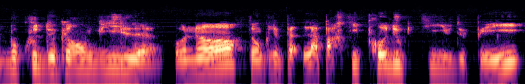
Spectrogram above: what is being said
beaucoup de grandes villes au Nord, donc la partie productive du pays,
